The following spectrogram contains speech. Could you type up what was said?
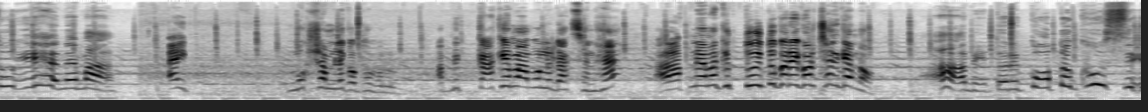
তুই এখানে মা। এই মুখ সামলে কথা বলুন। আপনি কাকে মা বলে ডাকছেন হ্যাঁ? আর আপনি আমাকে তুই তো করে করছেন কেন? আমি তোরে কত খুঁজছি?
